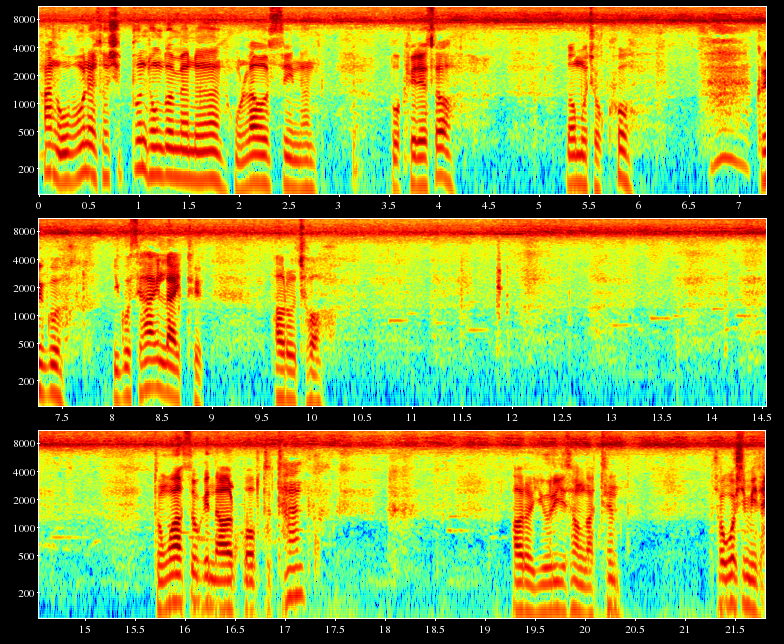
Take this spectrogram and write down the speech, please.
한 5분에서 10분 정도면은 올라올 수 있는 높이라서 너무 좋고 그리고 이곳의 하이라이트 바로 저 동화 속에 나올 법듯한 바로 유리성 같은 저곳입니다.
